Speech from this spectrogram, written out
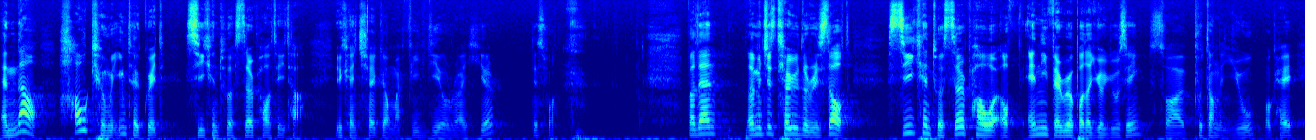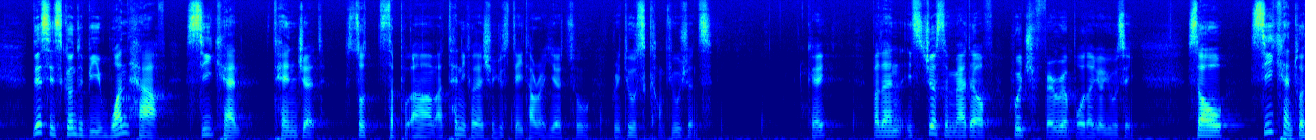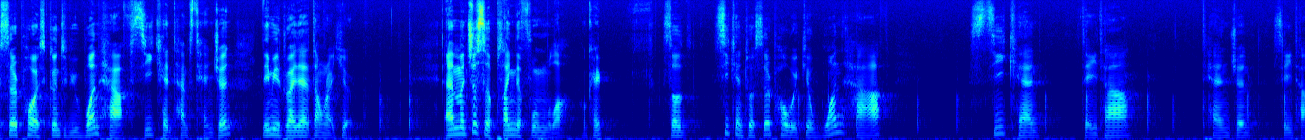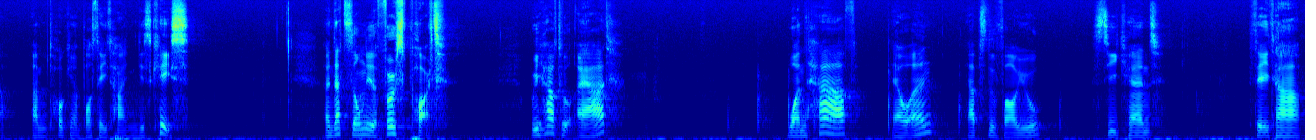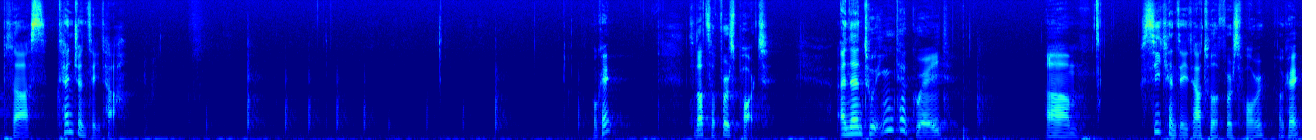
And now, how can we integrate secant to a third power theta? You can check out my video right here, this one. but then, let me just tell you the result. Secant to a third power of any variable that you're using, so I put down the u, okay? This is going to be 1 half secant tangent. So um, technically I should use theta right here to reduce confusions, okay? But then it's just a matter of which variable that you're using. So secant to a third power is going to be 1 half secant times tangent. Let me write that down right here. And I'm just applying the formula, okay? So secant to a third power, we get 1 half secant theta tangent theta. I'm talking about theta in this case. And that's only the first part. We have to add 1 half ln absolute value secant theta plus tangent theta. Okay? So that's the first part. And then to integrate um, secant theta to the first power, okay?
